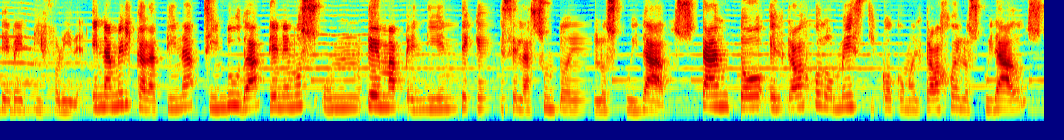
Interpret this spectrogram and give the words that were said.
de Betty Friedan. En América Latina, sin duda, tenemos un tema pendiente que es el asunto de los cuidados. Tanto el trabajo doméstico como el trabajo de los cuidados,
